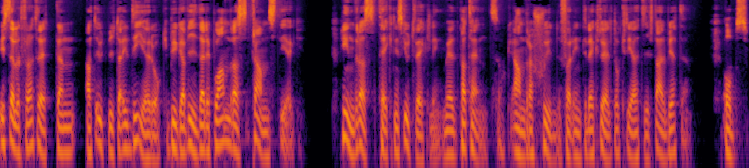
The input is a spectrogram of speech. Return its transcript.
Istället för att rätten att utbyta idéer och bygga vidare på andras framsteg hindras teknisk utveckling med patent och andra skydd för intellektuellt och kreativt arbete. Obs!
